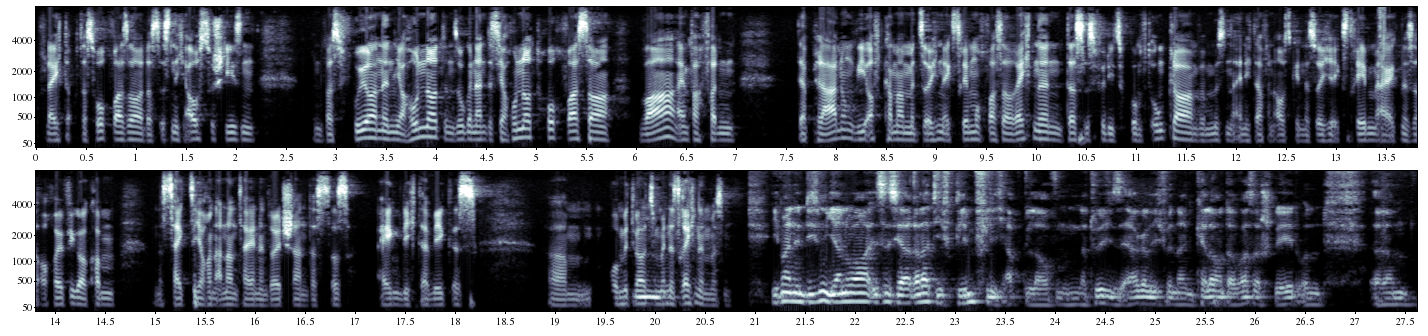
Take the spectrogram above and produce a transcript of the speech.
vielleicht auch das Hochwasser, das ist nicht auszuschließen. Und was früher ein Jahrhundert, ein sogenanntes Jahrhunderthochwasser war, einfach von der Planung, wie oft kann man mit solchen Extremhochwasser rechnen, das ist für die Zukunft unklar. Wir müssen eigentlich davon ausgehen, dass solche extremen Ereignisse auch häufiger kommen. Und das zeigt sich auch in anderen Teilen in Deutschland, dass das eigentlich der Weg ist, ähm, womit wir mhm. zumindest rechnen müssen. Ich meine, in diesem Januar ist es ja relativ glimpflich abgelaufen. Natürlich ist es ärgerlich, wenn dein Keller unter Wasser steht und ähm,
